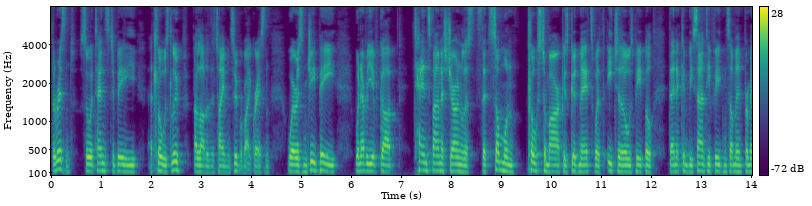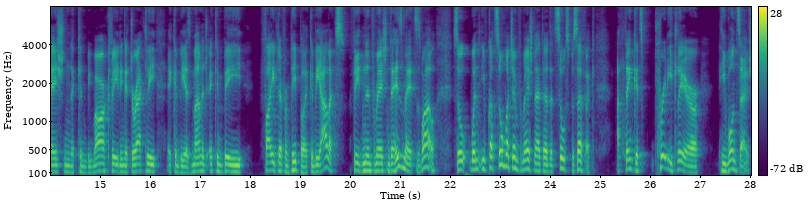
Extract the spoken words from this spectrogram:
there isn't. So it tends to be a closed loop a lot of the time in Superbike racing. Whereas in GP, whenever you've got 10 Spanish journalists that someone close to Mark is good mates with each of those people, then it can be Santi feeding some information. It can be Mark feeding it directly. It can be his manager. It can be five different people. It can be Alex feeding information to his mates as well. So when you've got so much information out there that's so specific, I think it's pretty clear he wants out.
